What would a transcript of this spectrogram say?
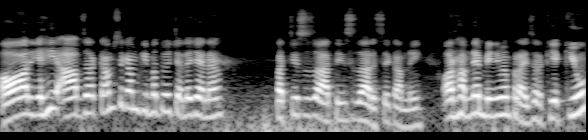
और यही आप ज़रा कम से कम कीमत में चले जाए ना पच्चीस हज़ार तीस हज़ार इससे कम नहीं। और हमने मिनिमम प्राइस रखी है। क्यों?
